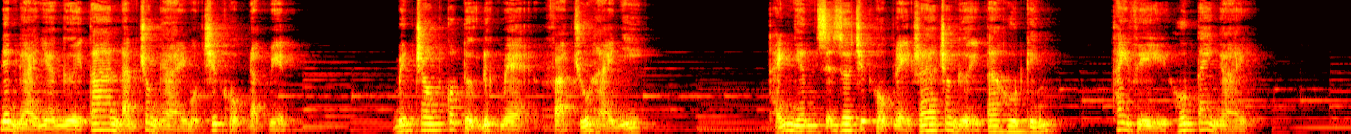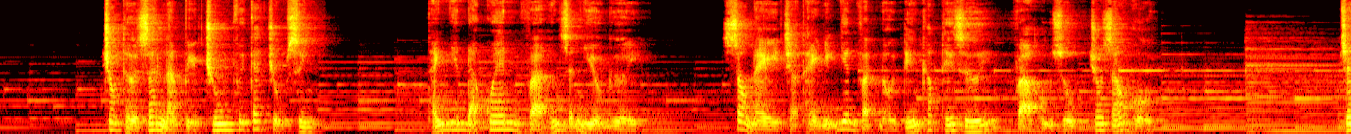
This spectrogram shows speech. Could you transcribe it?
nên Ngài nhờ người ta làm cho Ngài một chiếc hộp đặc biệt. Bên trong có tượng Đức Mẹ và Chúa Hải Nhi. Thánh nhân sẽ dơ chiếc hộp này ra cho người ta hôn kính, thay vì hôn tay Ngài. Trong thời gian làm việc chung với các chủng sinh, thánh nhân đã quen và hướng dẫn nhiều người. Sau này trở thành những nhân vật nổi tiếng khắp thế giới và hữu dụng cho giáo hội. Cha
